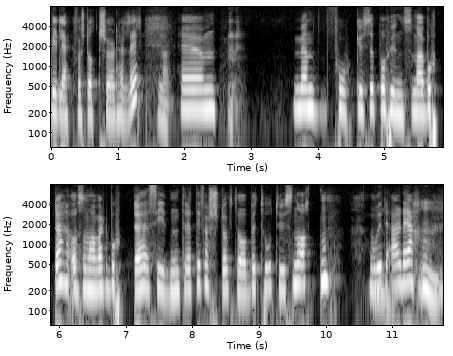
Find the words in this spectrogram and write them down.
ville jeg ikke forstått sjøl heller. Ehm, men fokuset på hun som er borte, og som har vært borte siden 31.10.2018, hvor er det? Mm.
